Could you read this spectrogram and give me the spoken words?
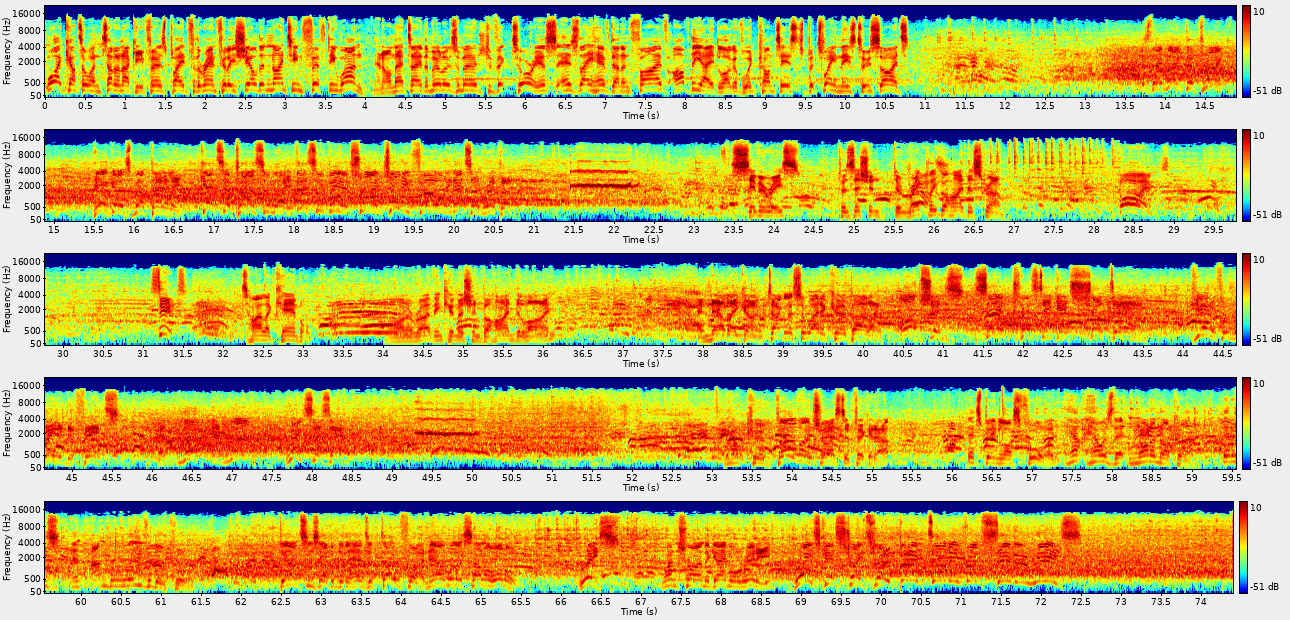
Waikato and Taranaki first played for the Ranfurly Shield in 1951. And on that day, the Mooloos emerged victorious, as they have done in five of the eight log of wood contests between these two sides. As they make the break, here goes Matt Daly. Gets a pass away. This will be a try. Johnny Foley, that's a ripper. Sevu Reese positioned directly behind the scrum. Five. Tyler Campbell on a roving commission behind the line. And now they go. Douglas away to Kurbalo. Options. Sam Christie gets shut down. Beautiful rate of defence. And not enough. Races it. Now Kurbalo tries to pick it up. That's been lost forward. How, how is that not a knock-on? That is an unbelievable call. Bounces up into the hands of Tauwhai. Now Willis Halaholo. Reese, one try in the game already. Reese gets straight through. Big dummy from Sevu Reese.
